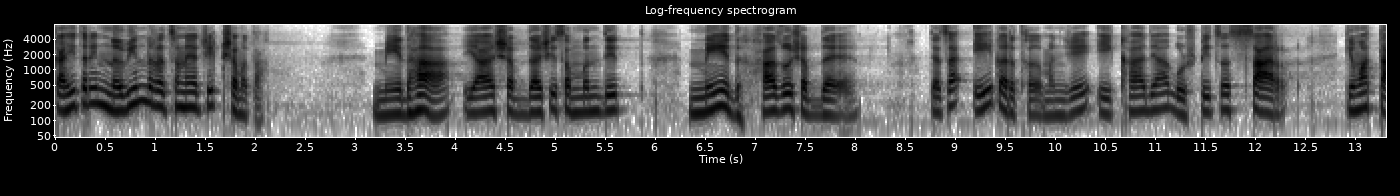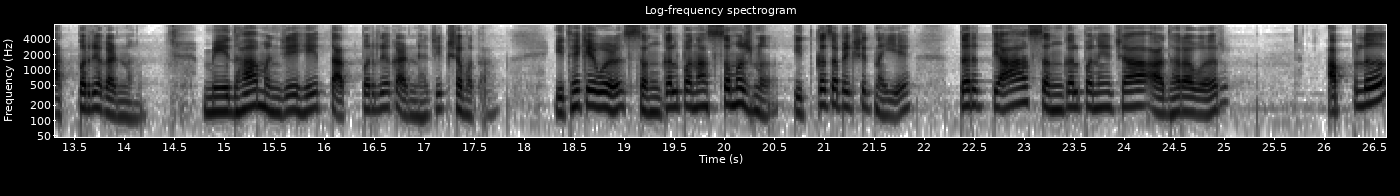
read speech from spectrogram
काहीतरी नवीन रचण्याची क्षमता. मेधा या शब्दाशी संबंधित मेध हा जो शब्द आहे त्याचा एक अर्थ म्हणजे एखाद्या गोष्टीचं सार किंवा तात्पर्य काढणं. मेधा म्हणजे हे तात्पर्य काढण्याची क्षमता. इथे केवळ संकल्पना समजणं इतकंच अपेक्षित नाही आहे तर त्या संकल्पनेच्या आधारावर आपलं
